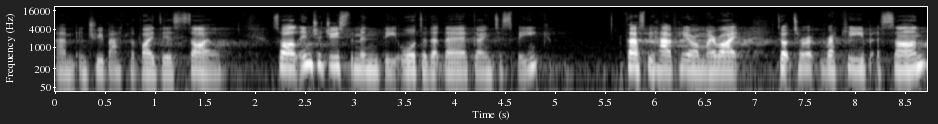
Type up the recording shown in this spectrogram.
um, in true Battle of Ideas style. So, I'll introduce them in the order that they're going to speak. First, we have here on my right Dr. Rakib Ehsan.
